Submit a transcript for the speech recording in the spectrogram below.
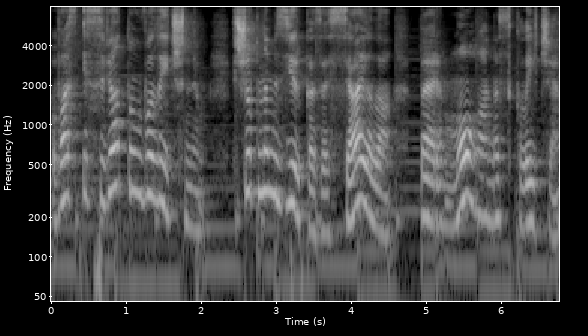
вас із святом величним, щоб нам зірка засяяла, перемога нас кличе.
